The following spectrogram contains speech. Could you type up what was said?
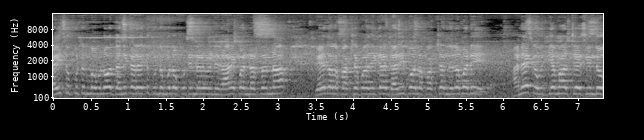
రైతు కుటుంబంలో ధనిక రైతు కుటుంబంలో పుట్టినటువంటి నాయకుడు నరసన్న పేదల పక్షపాతిగా గరీబుల పక్షం నిలబడి అనేక ఉద్యమాలు చేసిండు.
